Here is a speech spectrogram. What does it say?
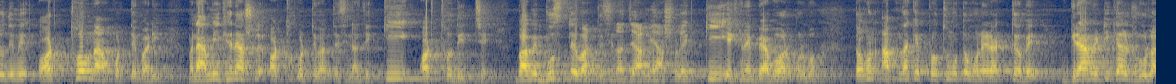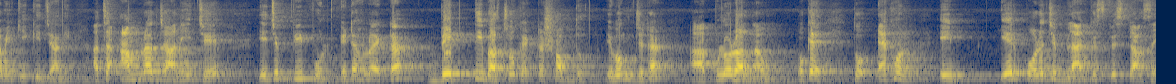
যদি আমি অর্থও না করতে পারি মানে আমি এখানে আসলে অর্থ করতে পারতেছি না যে কি অর্থ দিচ্ছে বা আমি বুঝতে পারতেছি না যে আমি আসলে কি এখানে ব্যবহার করব, তখন আপনাকে প্রথমত মনে রাখতে হবে গ্রামেটিক্যাল রুল আমি কি কি জানি। আচ্ছা আমরা জানি যে এই যে পিপুল এটা হলো একটা ব্যক্তিবাচক একটা শব্দ এবং যেটা প্লোরাল নাউন ওকে তো এখন এই, এরপরে যে ব্ল্যাঙ্ক স্পেসটা আছে,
